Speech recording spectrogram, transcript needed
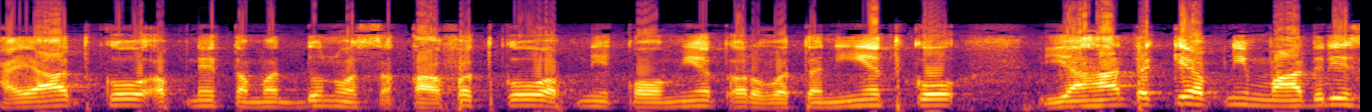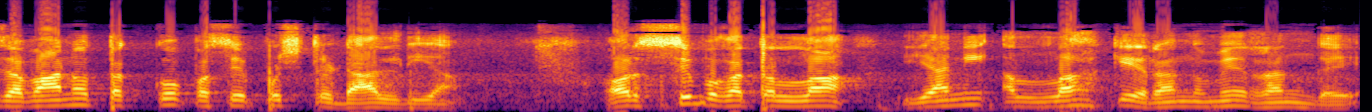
हयात को, अपने तमदन व सकाफ़त को, अपनी कौमियत और वतनीत को, यहाँ तक कि अपनी मादरी ज़बानों तक को पसे पुष्ट डाल दिया। और सिबगतल्ला यानी अल्लाह के रंग में रंग गए।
